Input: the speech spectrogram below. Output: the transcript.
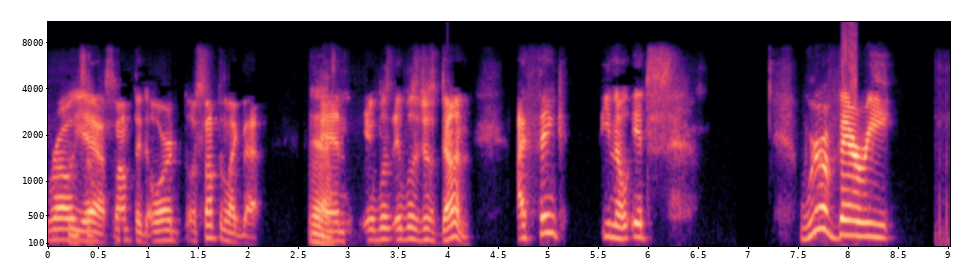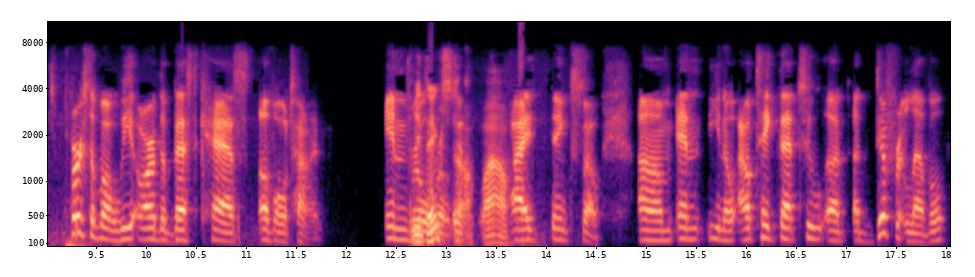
bro. Yeah, something or or something like that. Yeah. And it was it was just done. I think you know it's we're a very first of all we are the best cast of all time in real you think world. So? Wow. I think so. Um, and you know, I'll take that to a, a, different level.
